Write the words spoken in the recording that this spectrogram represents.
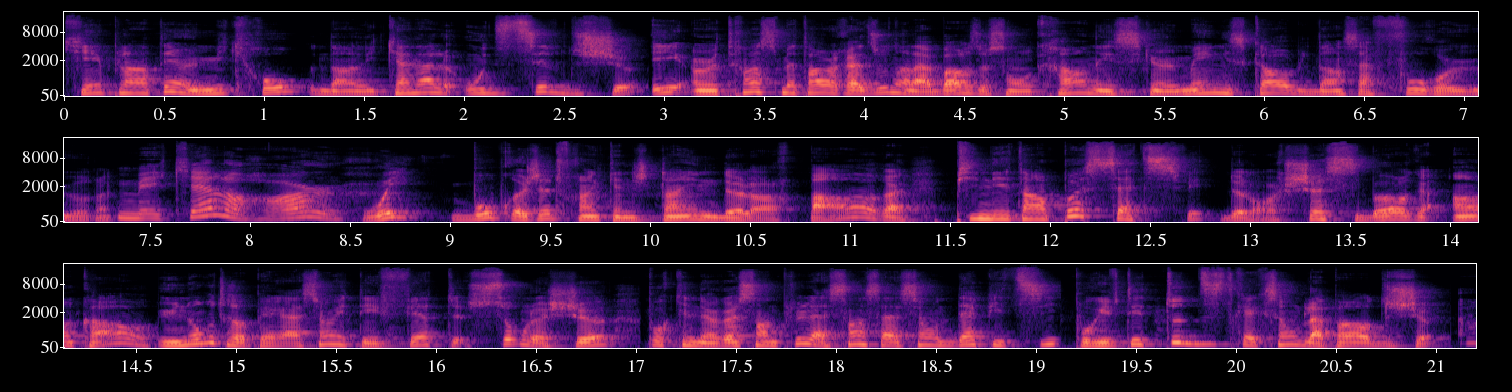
qui implantait un micro dans les canaux auditifs du chat et un transmetteur radio dans la base de son crâne ainsi qu'un mince câble dans sa fourrure. Mais quelle horreur! Oui, beau projet de Frankenstein de leur part, puis n'étant pas satisfait de leur chat cyborg encore, une autre opération a été faite sur le chat pour qu'il ne ressente plus la sensation d'appétit pour éviter toute distraction de la part du chat. Oh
